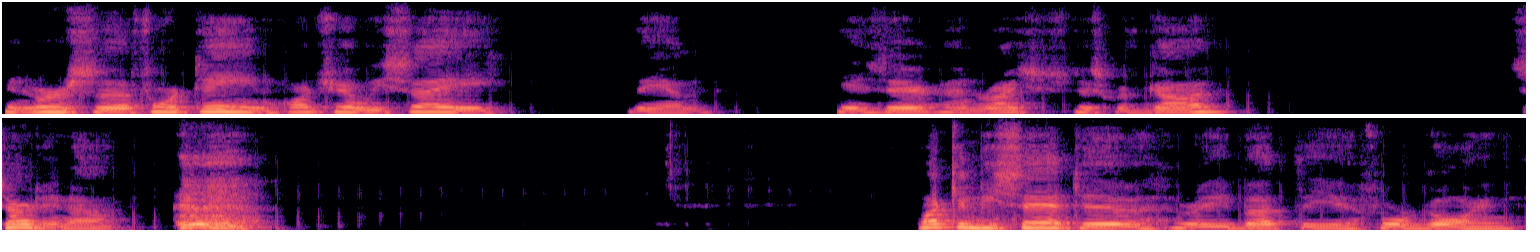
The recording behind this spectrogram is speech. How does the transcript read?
In verse uh, 14, what shall we say then? Is there unrighteousness with God? Certainly not. what can be said to rebut the foregoing?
